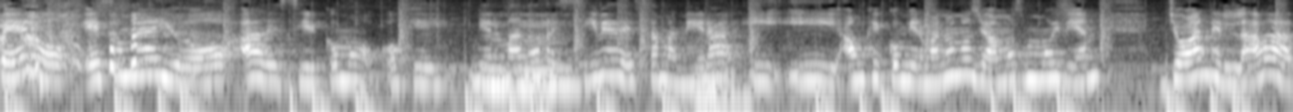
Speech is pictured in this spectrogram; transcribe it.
pero eso me ayudó a decir como, ok, mi hermano recibe de esta manera y, y aunque con mi hermano nos llevamos muy bien, yo anhelaba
